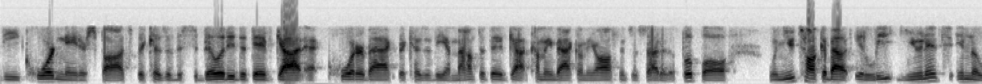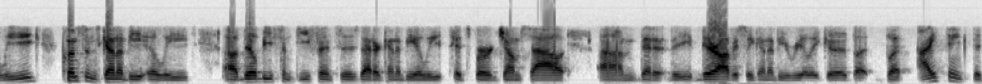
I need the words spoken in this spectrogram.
the coordinator spots because of the stability that they've got at quarterback, because of the amount that they've got coming back on the offensive side of the football when you talk about elite units in the league, Clemson's going to be elite. Uh, there'll be some defenses that are going to be elite. Pittsburgh jumps out. Um, that are, they're obviously going to be really good, but but I think the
